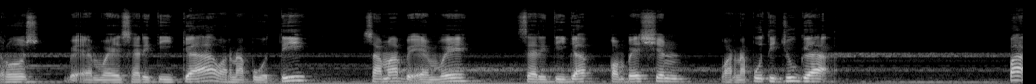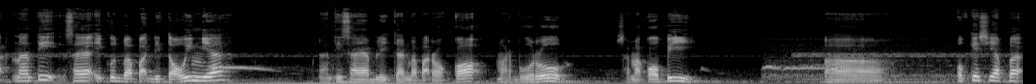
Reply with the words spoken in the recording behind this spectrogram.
Terus BMW seri 3 warna putih. Sama BMW seri 3 Compassion Warna putih juga. Pak, nanti saya ikut bapak di towing ya. Nanti saya belikan bapak rokok, Marlboro, sama kopi. Uh, Oke siap pak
